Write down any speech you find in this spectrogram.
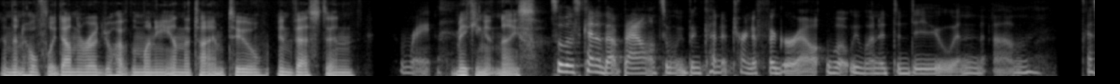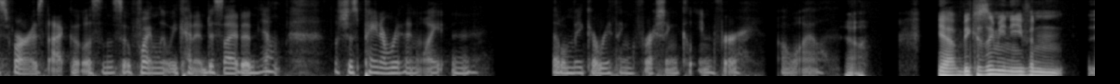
and then hopefully down the road you'll have the money and the time to invest in right? making it nice. So there's kind of that balance, and we've been kind of trying to figure out what we wanted to do, and um, as far as that goes, and so finally we kind of decided, yeah, let's just paint everything white, and that'll make everything fresh and clean for a while. Yeah. Yeah, because I mean, even uh,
